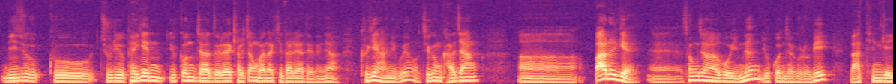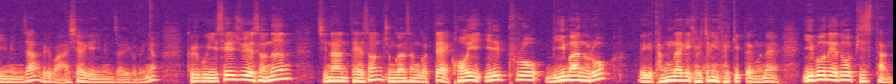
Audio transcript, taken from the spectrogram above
미주 그 주류 백인 유권자들의 결정만을 기다려야 되느냐 그게 아니고요. 지금 가장 아, 빠르게 에, 성장하고 있는 유권자 그룹이 라틴계 이민자 그리고 아시아계 이민자이거든요. 그리고 이 세 주에서는 지난 대선 중간 선거 때 거의 1% 미만으로 당락이 결정이 됐기 때문에 이번에도 비슷한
